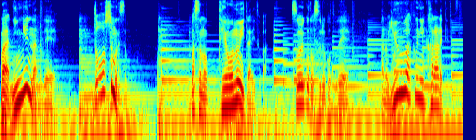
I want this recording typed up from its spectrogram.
まあ人間なのでどうしてもですよまあ、その手を抜いたりとか、そういうことをすることで、あの誘惑に駆られてですね、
